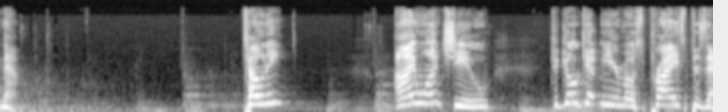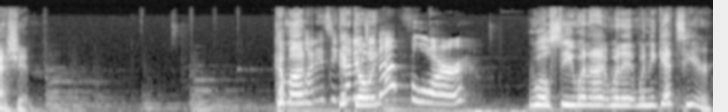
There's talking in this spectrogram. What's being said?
Now, Tony, I want you to go get me your most prized possession. Come on, Why does he get gotta going. do that for? We'll see when I when it when he gets here.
